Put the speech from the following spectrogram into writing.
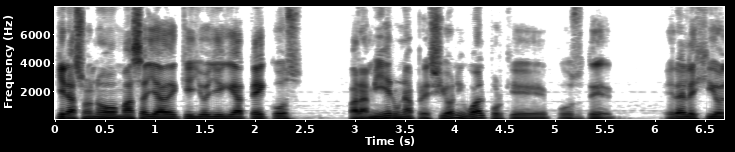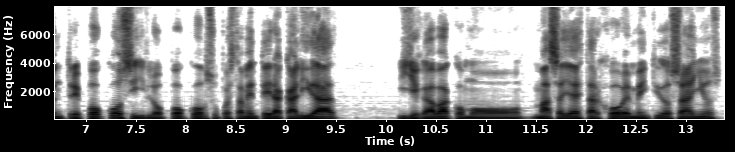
quieras o no, más allá de que yo llegué a Tecos, para mí era una presión igual porque pues de, era elegido entre pocos y lo poco supuestamente era calidad y llegaba como más allá de estar joven, 22 años,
